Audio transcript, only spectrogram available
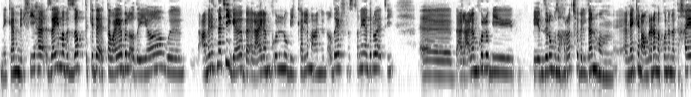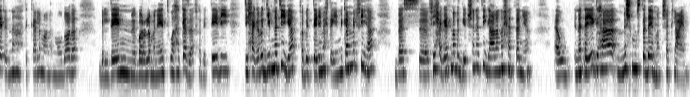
نكمل فيها. زي ما بالظبط كده التوعية بالقضية وعملت نتيجة بقى العالم كله بيتكلم عن القضية الفلسطينية دلوقتي. بقى العالم كله بي بينزلوا مظاهرات في بلدانهم. أماكن عمرنا ما كنا نتخيل إنها هتتكلم عن الموضوع ده. بلدان برلمانات وهكذا. فبالتالي دي حاجة بتجيب نتيجة فبالتالي محتاجين نكمل فيها. بس في حاجات ما بتجيبش نتيجة على الناحية التانية أو نتائجها مش مستدامة بشكل عام.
